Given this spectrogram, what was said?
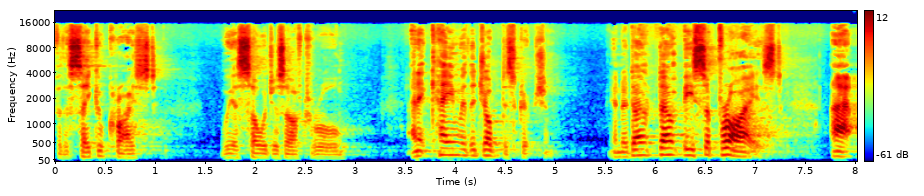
for the sake of Christ. We are soldiers after all. And it came with a job description. You know, don't, don't be surprised at,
